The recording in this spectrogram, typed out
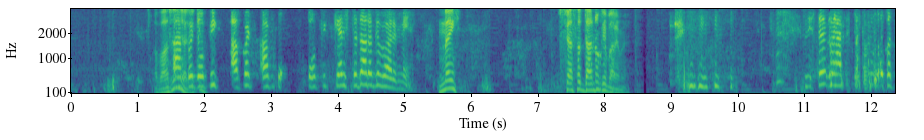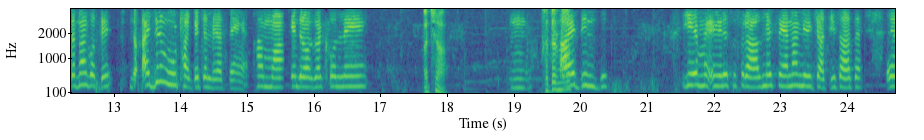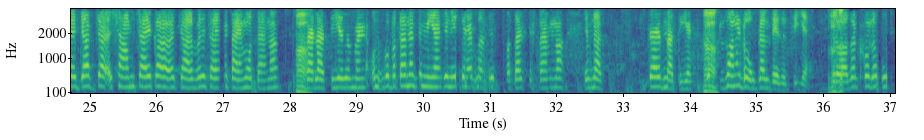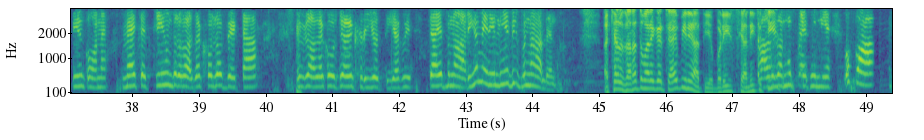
आवाज़ आ रही है टॉपिक आपका आप टॉपिक क्या रिश्तेदारों के बारे में? नहीं। सियासतदानों के बारे में। रिश्तेदार खतरनाक होते। इधर वो उठा के चले जाते हैं। हम माँ के दरवाज़ा खोल लें। अच्छा। हम्म। खतरनाक? आए दिन ये मेरे ससुराल में से है ना मेरी चाची सास है। जब चा, शाम चाय का चार बजे चाय का टाइम होता है ना हाँ। पहले आती है तो मैं उनको पता ना कि मियाँ के लिए चाय बनाती है पता किस टाइम ना ये बना चाय बनाती है। हाँ। तो डोर कर दे देती है। दरवाज़ा खोलो पूछती हूँ कौन है। मैं चच्ची हूँ दरवाज़ा खोलो बेटा। रोज़ाना खड़ी होती है फिर चाय बना रही है मेरे लिए भी बना लेना। अच्छा रोज़ाना तुम्हारे घर चाय पीने आती है? बड़ी सियानी चची है चाय पीनी है। वो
